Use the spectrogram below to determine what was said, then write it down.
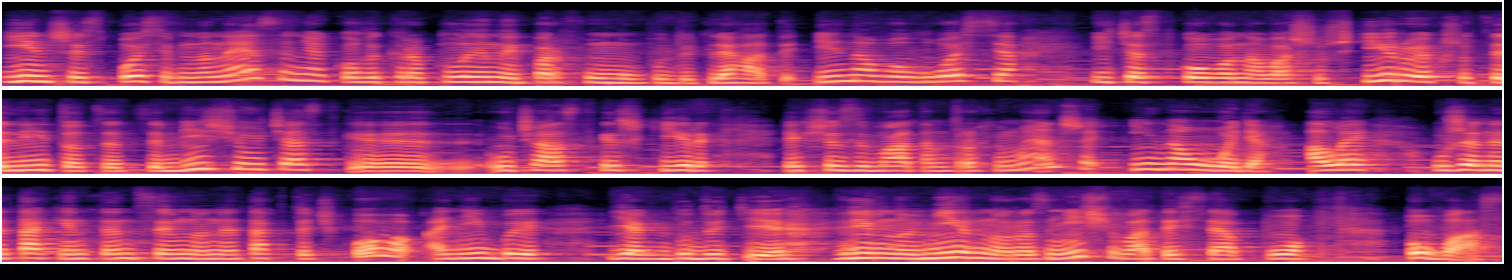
інший спосіб нанесення, коли краплини парфуму будуть лягати і на волосся, і частково на вашу шкіру. Якщо це літо, це, це більші участки, е, участки шкіри, якщо зима там трохи менше, і на одяг, але вже не так інтенсивно, не так точково, а ніби як будуть е, рівномірно розміщуватися по, по вас.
